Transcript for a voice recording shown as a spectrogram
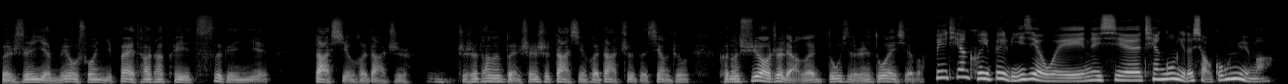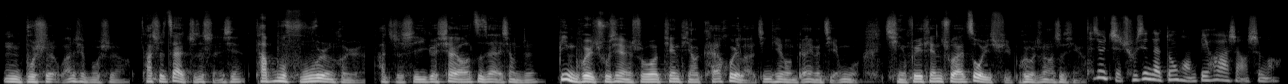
本身也没有说你拜他，他可以赐给你。大行和大智，嗯，只是他们本身是大行和大智的象征，可能需要这两个东西的人多一些吧。飞天可以被理解为那些天宫里的小宫女吗？嗯，不是，完全不是啊，他是在职的神仙，她不服务任何人，她只是一个逍遥自在的象征，并不会出现说天庭要开会了，今天我们表演个节目，请飞天出来奏一曲，不会有这样的事情啊。他就只出现在敦煌壁画上是吗？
